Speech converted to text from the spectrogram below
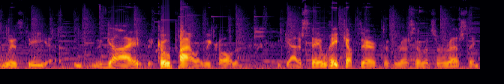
with the, the guy, the co-pilot, we called him. You got to stay awake up there because the rest of us are resting.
